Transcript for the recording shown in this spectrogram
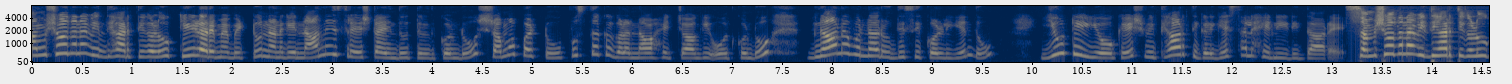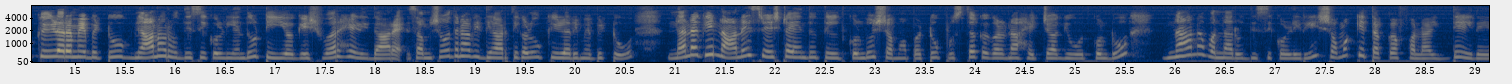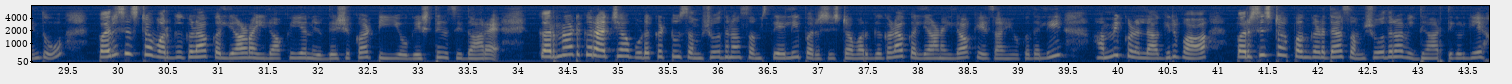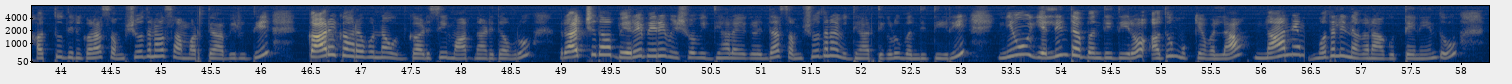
ಸಂಶೋಧನಾ ವಿದ್ಯಾರ್ಥಿಗಳು ಕೀಳರಿಮೆ ಬಿಟ್ಟು ನನಗೆ ನಾನೇ ಶ್ರೇಷ್ಠ ಎಂದು ತಿಳಿದುಕೊಂಡು ಶ್ರಮಪಟ್ಟು ಪುಸ್ತಕಗಳನ್ನು ಹೆಚ್ಚಾಗಿ ಓದಿಕೊಂಡು ಜ್ಞಾನವನ್ನು ವೃದ್ಧಿಸಿಕೊಳ್ಳಿ ಎಂದು ಯುಟಿ ಯೋಗೇಶ್ ವಿದ್ಯಾರ್ಥಿಗಳಿಗೆ ಸಲಹೆ ನೀಡಿದ್ದಾರೆ. ಸಂಶೋಧನಾ ವಿದ್ಯಾರ್ಥಿಗಳು ಕೀಳರಿಮೆ ಬಿಟ್ಟು ಜ್ಞಾನ ವೃದ್ಧಿಸಿಕೊಳ್ಳಿ ಎಂದು ಟಿ ಯೋಗೇಶ್ವರ್ ಹೇಳಿದ್ದಾರೆ. ಸಂಶೋಧನಾ ವಿದ್ಯಾರ್ಥಿಗಳು ಕೀಳರಿಮೆ ಬಿಟ್ಟು ನನಗೆ ನಾನೇ ಶ್ರೇಷ್ಠ ಎಂದು ತಿಳಿದುಕೊಂಡು ಶ್ರಮಪಟ್ಟು ಪುಸ್ತಕಗಳನ್ನ ಹೆಚ್ಚಾಗಿ ಓದ್ಕೊಂಡು ಜ್ಞಾನವನ್ನ ವೃದ್ಧಿಸಿಕೊಳ್ಳಿರಿ. ಶ್ರಮಕ್ಕೆ ತಕ್ಕ ಫಲ ಇದ್ದೇ ಇದೆ ಎಂದು ಪರಿಶಿಷ್ಟ ವರ್ಗಗಳ ಕಲ್ಯಾಣ ಇಲಾಖೆಯ ನಿರ್ದೇಶಕ ಟಿ ಯೋಗೇಶ್ ತಿಳಿಸಿದ್ದಾರೆ. ಕರ್ನಾಟಕ ರಾಜ್ಯ ಬುಡಕಟ್ಟು ಸಂಶೋಧನಾ ಸಂಸ್ಥೆಯಲ್ಲಿ ಪರಿಶಿಷ್ಟ ವರ್ಗಗಳ ಕಲ್ಯಾಣ ಇಲಾಖೆ ಸಹಯೋಗದಲ್ಲಿ ಹಮ್ಮಿಕೊಳ್ಳಲಾಗಿರುವ ಪರಿಶಿಷ್ಟ ಪಂಗಡದ ಸಂಶೋಧನಾ ವಿದ್ಯಾರ್ಥಿಗಳಿಗೆ ಹತ್ತು ದಿನಗಳ ಸಂಶೋಧನಾ ಸಾಮರ್ಥ್ಯ ಅಭಿವೃದ್ಧಿ ಕಾರ್ಯಾಗಾರವನ್ನು ಉದ್ಘಾಟಿಸಿ ಮಾತನಾಡಿದ ಅವರು, ರಾಜ್ಯದ ಬೇರೆ ಬೇರೆ ವಿಶ್ವವಿದ್ಯಾಲಯಗಳಿಂದ ಸಂಶೋಧನಾ ವಿದ್ಯಾರ್ಥಿಗಳು ಬಂದಿದ್ದೀರಿ. ನೀವು ಎಲ್ಲಿಂದ ಬಂದಿದ್ದೀರೋ ಅದು ಮುಖ್ಯವಲ್ಲ. ನಾನೇ ಮೊದಲಿನಗನಾಗುತ್ತೇನೆ ಎಂದು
